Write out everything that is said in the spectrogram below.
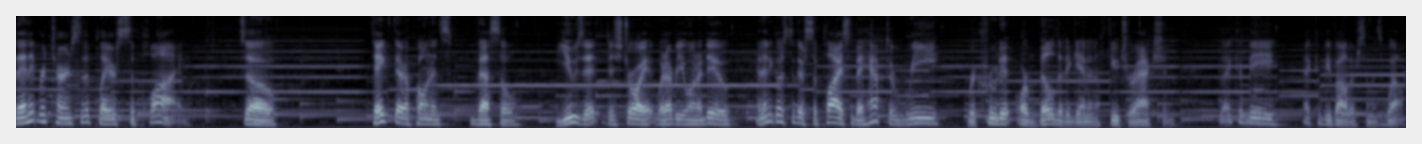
Then it returns to the player's supply. So take their opponent's vessel, use it, destroy it, whatever you want to do, and then it goes to their supply, so they have to re-recruit it or build it again in a future action. That could be that could be bothersome as well.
